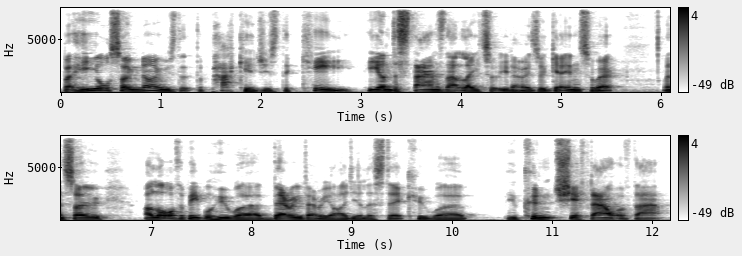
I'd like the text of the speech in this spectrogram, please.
but he also knows that the package is the key. He understands that later, you know, as we get into it. And so a lot of the people who were very, very idealistic, who were who couldn't shift out of that,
